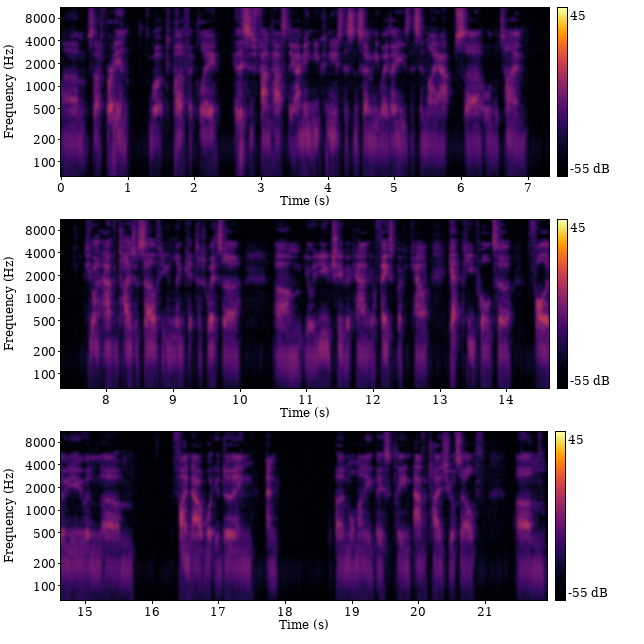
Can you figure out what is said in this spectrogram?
Um, so that's brilliant. Worked perfectly. This is fantastic. I mean, you can use this in so many ways. I use this in my apps uh, all the time. If you want to advertise yourself, you can link it to Twitter, um, your YouTube account, your Facebook account. Get people to follow you and um, find out what you're doing and earn more money, basically, and advertise yourself. Um,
